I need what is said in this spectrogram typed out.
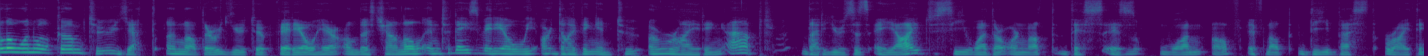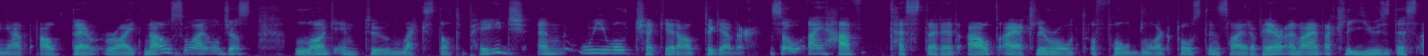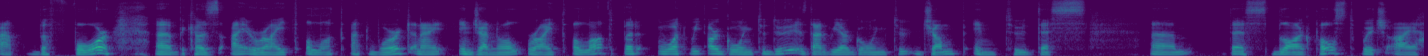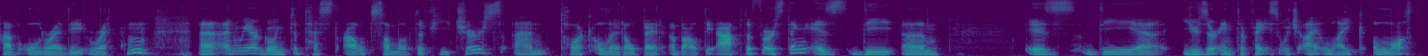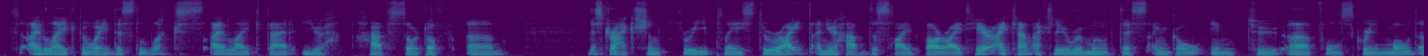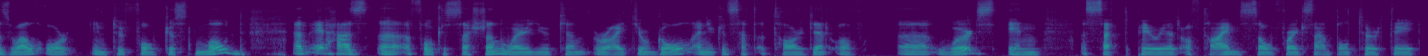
Hello and welcome to yet another YouTube video here on this channel. In today's video we are diving into a writing app that uses AI to see whether or not this is one of, if not the best writing app out there right now. So I will just log into lex.page and we will check it out together. So I have tested it out. I actually wrote a full blog post inside of here and I've actually used this app before uh, because I write a lot at work and I in general write a lot. But what we are going to do is that we are going to jump into this um, this blog post, which I have already written, uh, and we are going to test out some of the features and talk a little bit about the app. The first thing is the um, is the uh, user interface, which I like a lot. I like the way this looks. I like that you have sort of um, distraction-free place to write and you have the sidebar right here. I can actually remove this and go into uh, full screen mode as well or into focused mode. And it has uh, a focus session where you can write your goal and you can set a target of uh, words in a set period of time. So for example, 30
